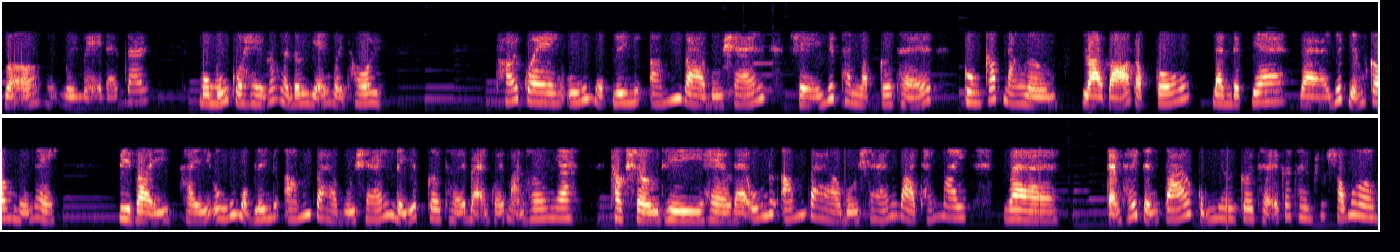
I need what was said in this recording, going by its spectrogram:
vợ, một người mẹ đảm đang. Mong muốn của Hèo rất là đơn giản vậy thôi. Thói quen uống một ly nước ấm vào buổi sáng sẽ giúp thanh lọc cơ thể, cung cấp năng lượng, loại bỏ độc tố, làm đẹp da và giúp giảm cân nữa nè. Vì vậy, hãy uống một ly nước ấm vào buổi sáng để giúp cơ thể bạn khỏe mạnh hơn nha. Thật sự thì Hèo đã uống nước ấm vào buổi sáng vài tháng nay và cảm thấy tỉnh táo cũng như cơ thể có thêm sức sống hơn.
